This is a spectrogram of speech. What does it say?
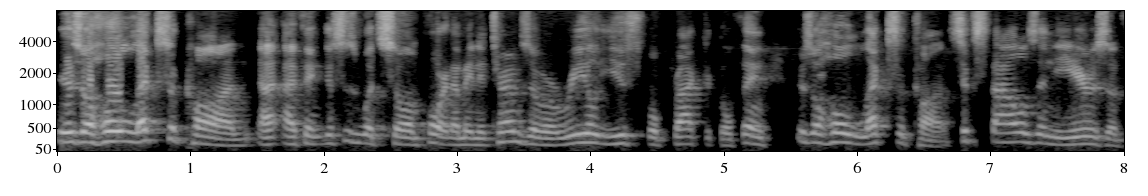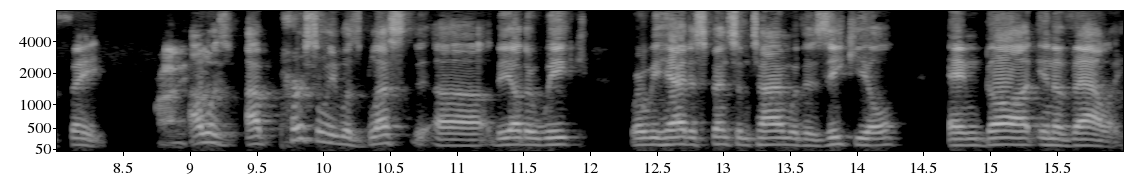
There's a whole lexicon. I, I think this is what's so important. I mean, in terms of a real useful, practical thing, there's a whole lexicon. Six thousand years of faith. right. I was I personally was blessed uh, the other week where we had to spend some time with Ezekiel and God in a valley.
